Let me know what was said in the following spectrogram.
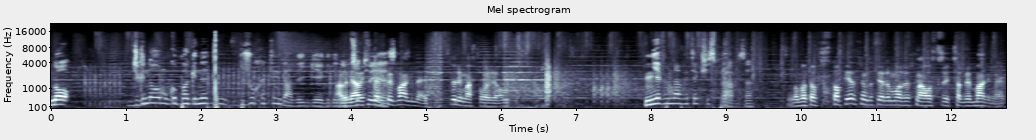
No! Dźgnąłem go bagnetem brzucha, tym dalej biegnie. Ale no, co miałeś to tępy jest? bagnet. Który masz poziom? Nie wiem nawet jak się sprawdza. No bo to w 101 dopiero możesz naostrzyć sobie bagnet.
